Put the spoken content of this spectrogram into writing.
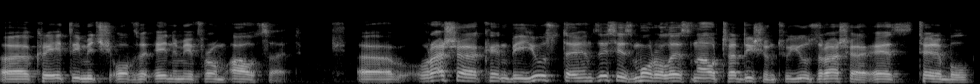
uh, create image of the enemy from outside. Uh, Russia can be used, and this is more or less now tradition to use Russia as terrible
